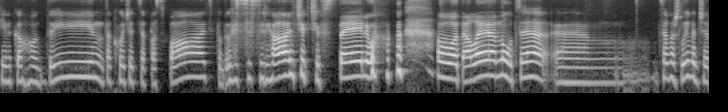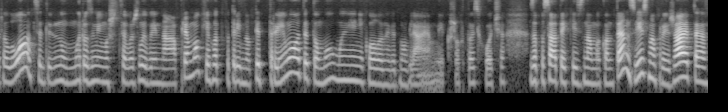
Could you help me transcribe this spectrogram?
кілька годин, так хочеться поспати, подивитися серіальчик чи в стелю. От, але ну, це, ем, це важливе джерело. Це ну, ми розуміємо, що це важливий напрямок, його потрібно підтримувати, тому ми ніколи не відмовляємо. Якщо хтось хоче записати якийсь з нами контент, звісно, приїжджайте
